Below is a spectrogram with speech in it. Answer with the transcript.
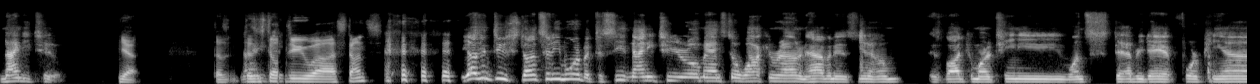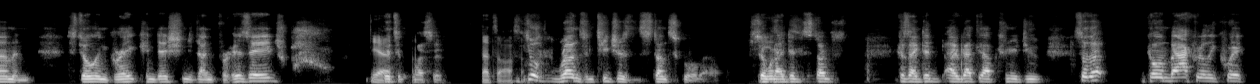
92. Yeah. Does, does he still do uh, stunts? he doesn't do stunts anymore, but to see a 92 year old man still walking around and having his, you know, his vodka martini once every day at 4 p.m. and still in great condition done for his age. Yeah. It's impressive. That's awesome. Still runs and teaches the stunt school though. So Jesus. when I did stunts, because I did, I got the opportunity to do so that going back really quick,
